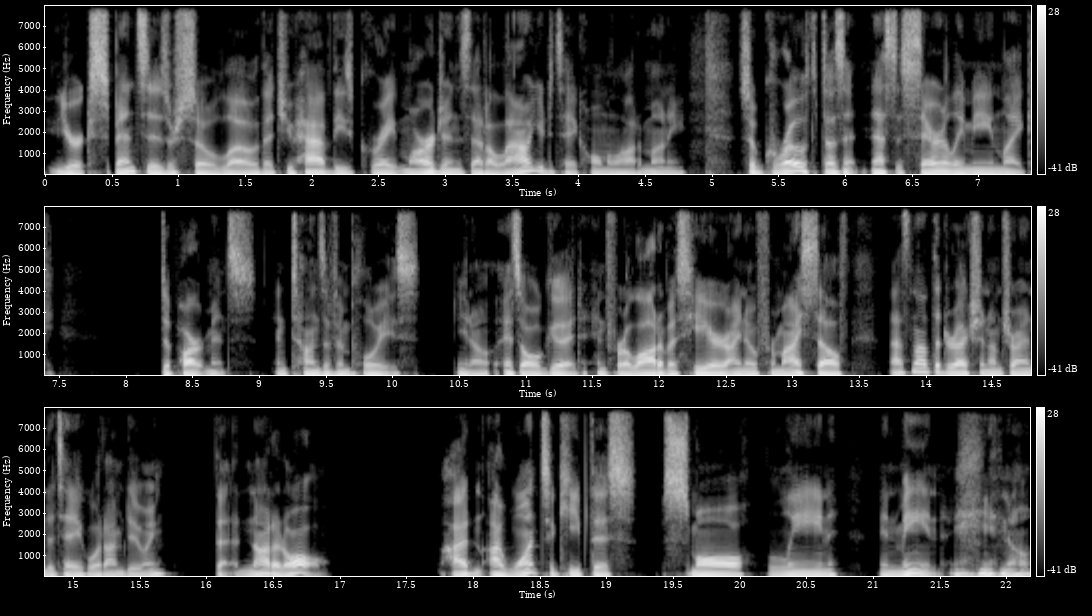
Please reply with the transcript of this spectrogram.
your expenses are so low that you have these great margins that allow you to take home a lot of money. So growth doesn't necessarily mean like departments and tons of employees. You know, it's all good. And for a lot of us here, I know for myself, that's not the direction I'm trying to take what I'm doing. That not at all. I I want to keep this small, lean, and mean. you know,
